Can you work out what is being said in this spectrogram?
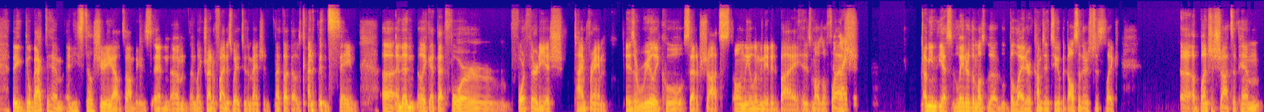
they go back to him and he's still shooting out zombies and um and like trying to find his way to the mansion. I thought that was kind of insane. Uh and then like at that 4 430ish time frame is a really cool set of shots only illuminated by his muzzle flash I mean, yes, later the the the lighter comes in too, but also there's just like uh, a bunch of shots of him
